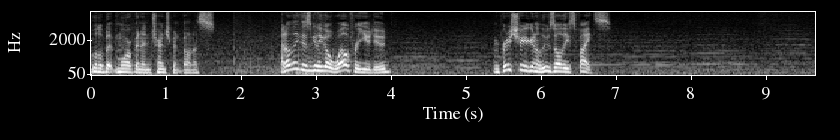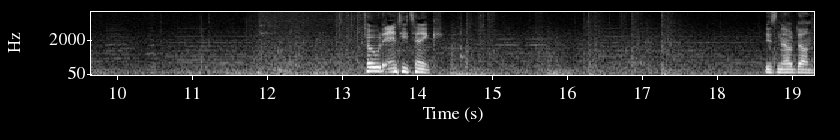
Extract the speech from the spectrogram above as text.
little bit more of an entrenchment bonus. I don't think this is gonna go well for you, dude. I'm pretty sure you're gonna lose all these fights. Towed anti-tank. He's now done.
